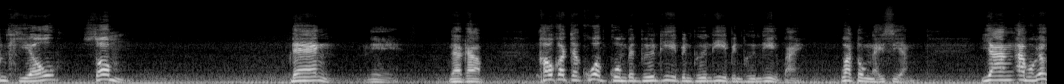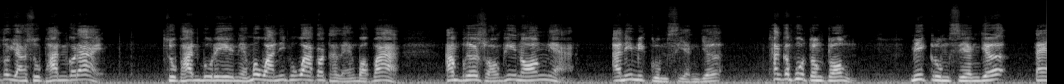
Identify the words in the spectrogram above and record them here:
นเขียว ส้ม แดงนี่นะครับเขาก็จะควบคุมเป็นพื้นที่เป็นพื้นที่เป็นพื้นที่ไป ว่าตรงไหนเสี่ยง อย่างอะผมยกตัวอย่างสุพรรณก็ได้ สุพรรณบุรีเนี่ยเมื่อวานนี้ผู้ว่าก็แถลงบอกว่าอำเภอสองพี่น้องเนี่ย อันนี้มีกลุ่มเสี่ยงเยอะ ท่านก็พูดตรงๆ มีกลุ่มเสี่ยงเยอะ แต่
